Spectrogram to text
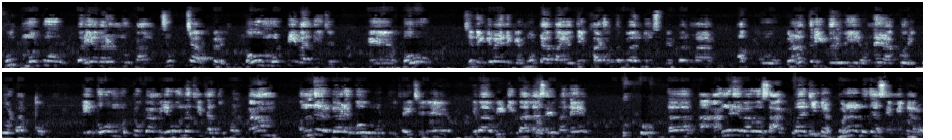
ખૂબ મોટું પર્યાવરણનું કામ ચૂપચાપ કરે બહુ મોટી વાતી છે કે બહુ જેને કહેવાય ને કે મોટા પાયે દેખાડો કરવા ન્યૂઝપેપરમાં આપવું, ગણતરી કરવી અને આખો રિપોર્ટ આપવો. એ બહુ મોટું કામ એવું નથી થતું પણ કામ અંદર ગાળે બહુ મોટું થાય છે. એવા વીટી બાલા સાહેબ અને આ આંગણે વાવો શાકભાજીના ઘણા બધા સેમિનારો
